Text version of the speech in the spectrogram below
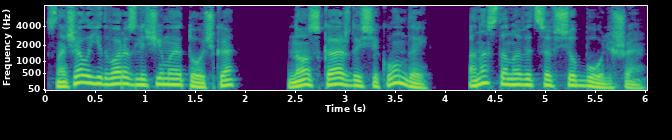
Сначала едва различимая точка, но с каждой секундой она становится все больше.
